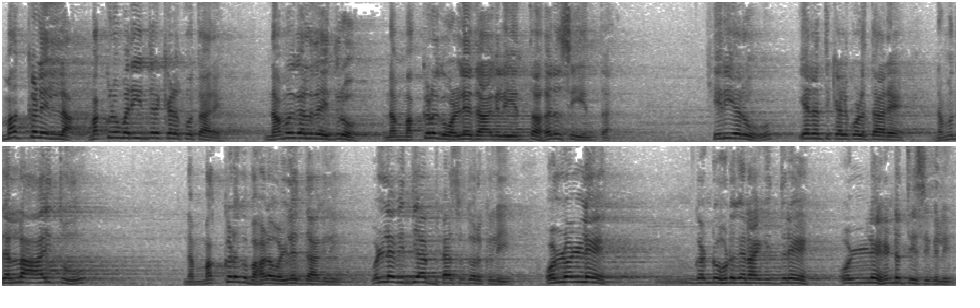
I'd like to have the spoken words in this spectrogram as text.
ಮಕ್ಕಳಿಲ್ಲ. ಮಕ್ಕಳು ಮರಿ ಇದ್ದರೆ ಕೇಳ್ಕೋತಾರೆ. ನಮಗಲ್ಲದೆ ಇದ್ದರೂ ನಮ್ಮ ಮಕ್ಕಳಿಗೆ ಒಳ್ಳೆಯದಾಗಲಿ ಅಂತ ಹರಿಸಿ ಅಂತ. ಹಿರಿಯರು ಏನಂತ ಕೇಳ್ಕೊಳ್ತಾರೆ? ನಮ್ಮದೆಲ್ಲ ಆಯಿತು. ನಮ್ಮ ಮಕ್ಕಳಿಗೆ ಬಹಳ ಒಳ್ಳೆಯದಾಗಲಿ ಒಳ್ಳೆ ವಿದ್ಯಾಭ್ಯಾಸ ದೊರಕಲಿ. ಒಳ್ಳೊಳ್ಳೆ ಗಂಡು ಹುಡುಗನಾಗಿದ್ದರೆ ಒಳ್ಳೆ ಹೆಂಡತಿ ಸಿಗಲಿ.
